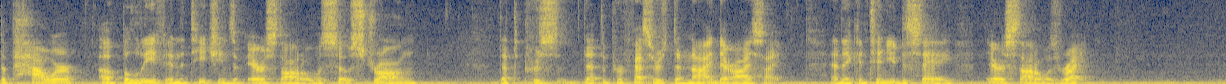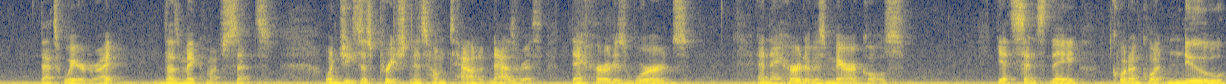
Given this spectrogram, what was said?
The power of belief in the teachings of Aristotle was so strong that the, pres- that the professors denied their eyesight and they continued to say Aristotle was right. That's weird, right? Doesn't make much sense. When Jesus preached in his hometown of Nazareth, they heard his words and they heard of his miracles. Yet, since they quote unquote knew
